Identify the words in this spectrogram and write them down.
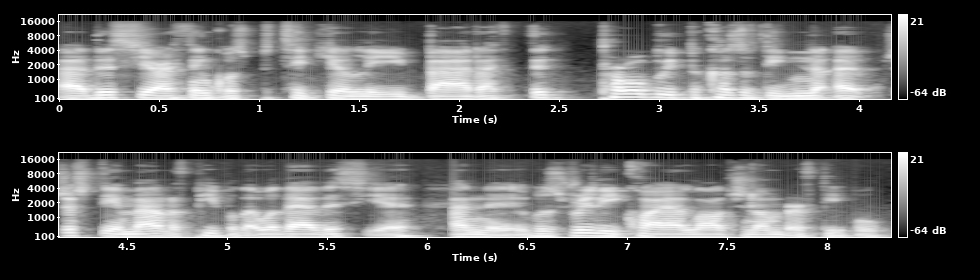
uh, this year I think was particularly bad. I, it, probably because of the uh, just the amount of people that were there this year, and it was really quite a large number of people.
